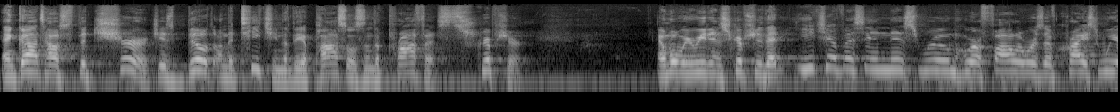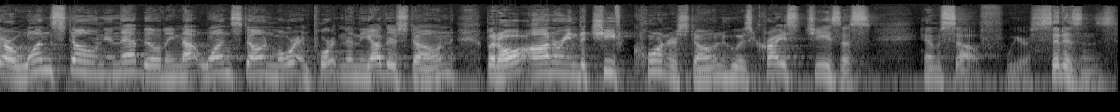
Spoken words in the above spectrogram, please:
And God's house, the church, is built on the teaching of the apostles and the prophets, Scripture. And what we read in Scripture that each of us in this room who are followers of Christ, we are one stone in that building, not one stone more important than the other stone, but all honoring the chief cornerstone, who is Christ Jesus himself. We are citizens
